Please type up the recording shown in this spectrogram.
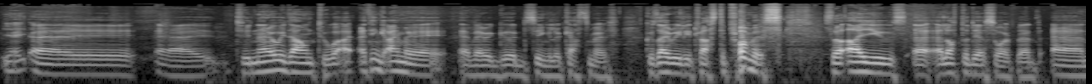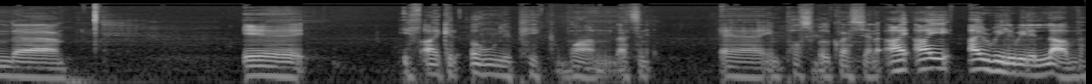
Yeah, uh, uh, to narrow it down to, I, I think I'm a, a very good singular customer because I really trust the promise. So I use a, a lot of the assortment, and uh, if I could only pick one, that's an uh, impossible question. I, I, I really, really love.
